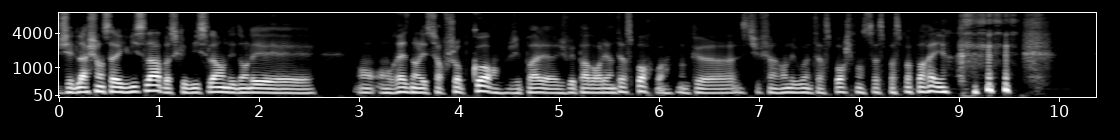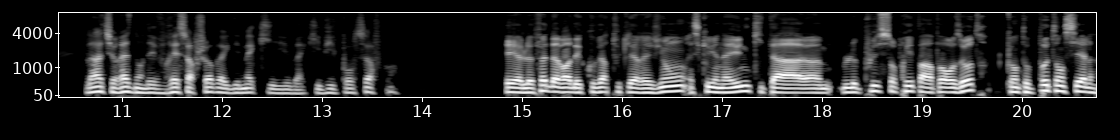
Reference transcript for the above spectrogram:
j'ai de la chance avec Visla parce que Visla on est dans les on, reste dans les surf shop core. J'ai pas, je vais pas avoir les intersports, quoi. Donc, euh, si tu fais un rendez-vous intersport, je pense que ça se passe pas pareil. Hein. Là, tu restes dans des vrais surf shops avec des mecs qui, bah, qui vivent pour le surf, quoi. Et euh, le fait d'avoir découvert toutes les régions, est-ce qu'il y en a une qui t'a euh, le plus surpris par rapport aux autres? Quant au potentiel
